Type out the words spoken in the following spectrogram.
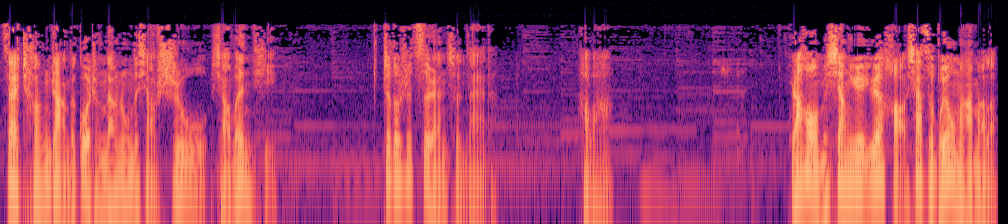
在成长的过程当中的小失误、小问题，这都是自然存在的，好不好？然后我们相约约好，下次不用妈妈了。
